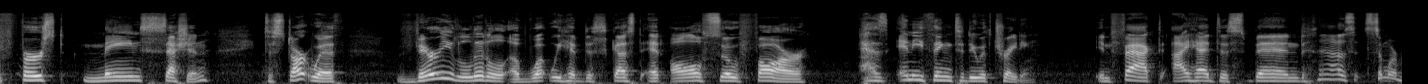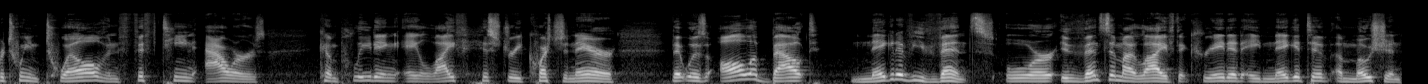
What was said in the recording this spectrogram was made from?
first main session. To start with, very little of what we have discussed at all so far has anything to do with trading. In fact, I had to spend uh, somewhere between 12 and 15 hours completing a life history questionnaire that was all about negative events or events in my life that created a negative emotion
